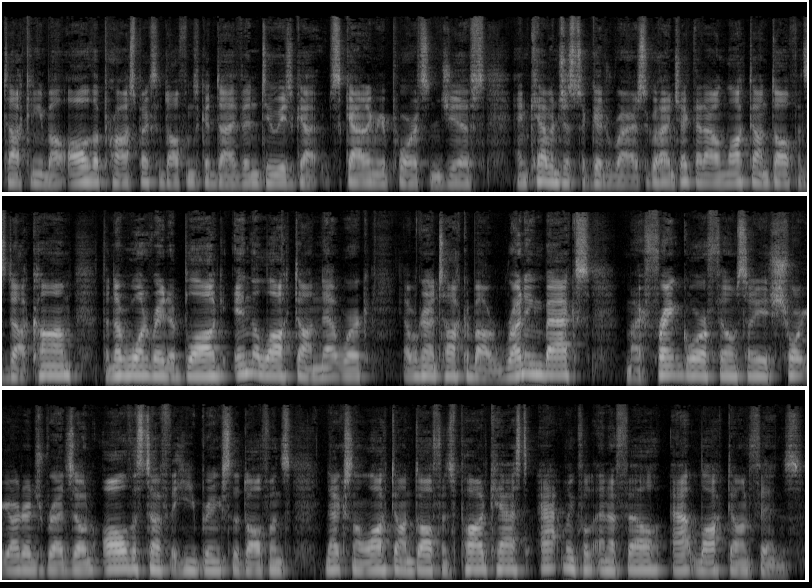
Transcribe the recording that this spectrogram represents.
talking about all the prospects the Dolphins could dive into. He's got scouting reports and GIFs, and Kevin's just a good writer. So go ahead and check that out on LockedOnDolphins.com, the number one rated blog in the Locked On Network. And we're going to talk about running backs, my Frank Gore film study, short yardage, red zone, all the stuff that he brings to the Dolphins next on the Locked On Dolphins podcast at Wingfield NFL at Locked On Fins.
